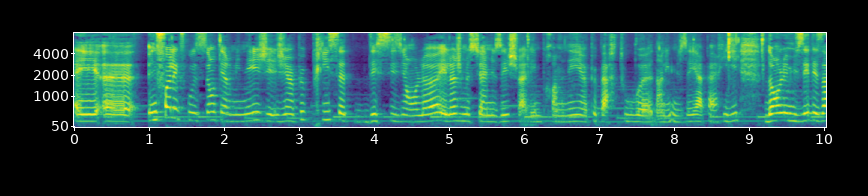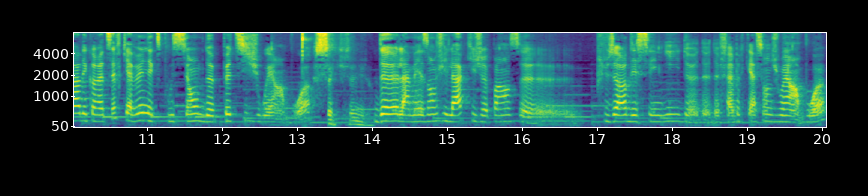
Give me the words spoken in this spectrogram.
Et euh, une fois l'exposition terminée, j'ai j'ai un peu pris cette décision-là. Et là, je me suis amusée. Je suis allée me promener un peu partout euh, dans les musées à Paris, dont le musée des arts décoratifs qui avait une exposition de petits jouets en bois C'est de la maison Villac, qui, je pense, euh, plusieurs décennies de, de, de, fabrication de jouets en bois.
